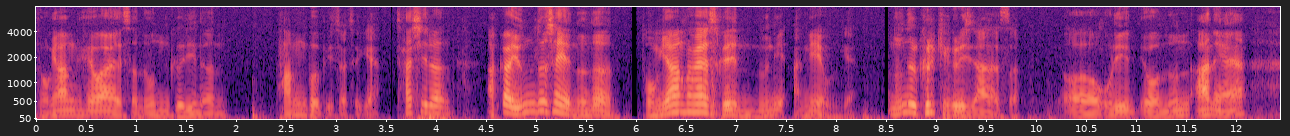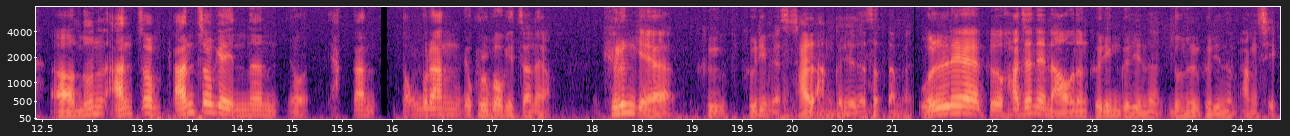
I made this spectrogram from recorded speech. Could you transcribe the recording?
동양 회화에서 눈 그리는 방법이죠 저게. 사실은 아까 윤두세의 눈은 동양 회화에서 그린 눈이 아니에요 그게. 눈을 그렇게 그리지 않았어. 어 우리 요 눈 안에 어, 눈 안쪽 안쪽에 있는 요 약간 동그란 요 굴곡 있잖아요. 그런 게 그 그림에서 잘 안 그려졌었단 말이에요. 원래 그 화전에 나오는 그림 그리는 눈을 그리는 방식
